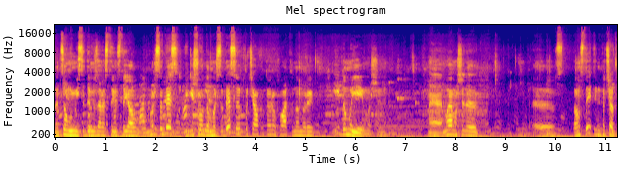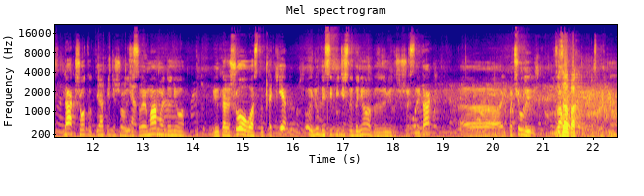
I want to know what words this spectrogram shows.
На цьому місці, де ми зараз стоїмо, стояв Мерседес. Підійшов до Мерседеса, почав фотографувати номери і до моєї машини. Моя машина там стоїть, він почав так, що тут? Я підійшов зі своєю мамою до нього. Він каже, що у вас тут таке? Ну і люди всі підійшли до нього, зрозуміли, що щось не так. Е, і почули Запах. спиртного.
